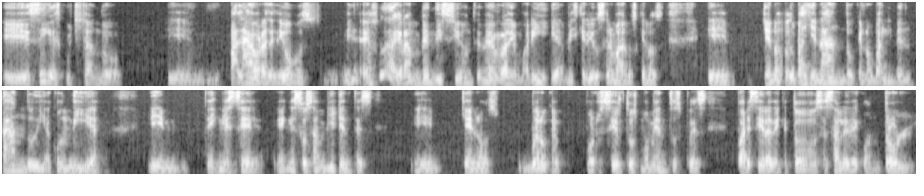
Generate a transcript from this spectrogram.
y sigue escuchando eh, palabra de Dios. Mire, es una gran bendición tener Radio María, mis queridos hermanos, que nos, que nos va llenando, que nos va alimentando día con día en, ese, en estos ambientes que nos, bueno, que por ciertos momentos, pues pareciera de que todo se sale de control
